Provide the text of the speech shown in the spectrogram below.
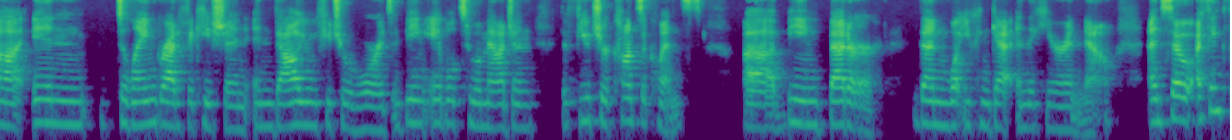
uh, in delaying gratification, in valuing future rewards, and being able to imagine the future consequence uh, being better than what you can get in the here and now. And so I think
